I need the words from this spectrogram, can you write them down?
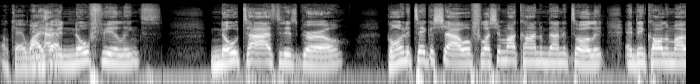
Okay. Why and is having that? no feelings, no ties to this girl, going to take a shower, flushing my condom down the toilet, and then calling my,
